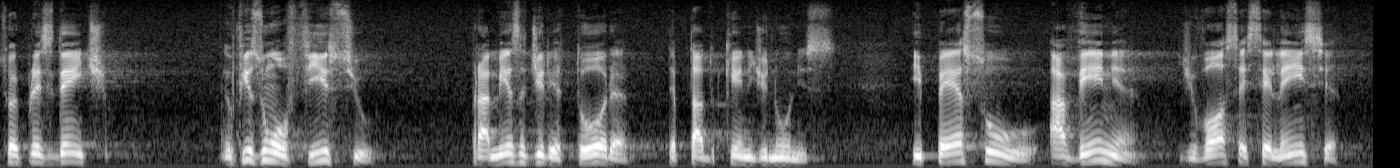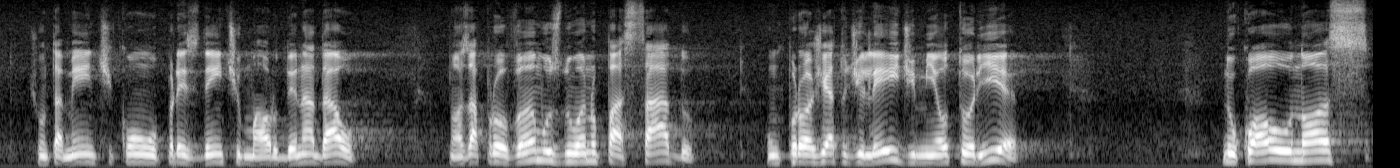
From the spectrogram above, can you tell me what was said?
Senhor presidente, eu fiz um ofício para a mesa diretora, deputado Kennedy Nunes, e peço a vênia de Vossa Excelência, juntamente com o presidente Mauro Denadal. Nós aprovamos no ano passado um projeto de lei de minha autoria, no qual nós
